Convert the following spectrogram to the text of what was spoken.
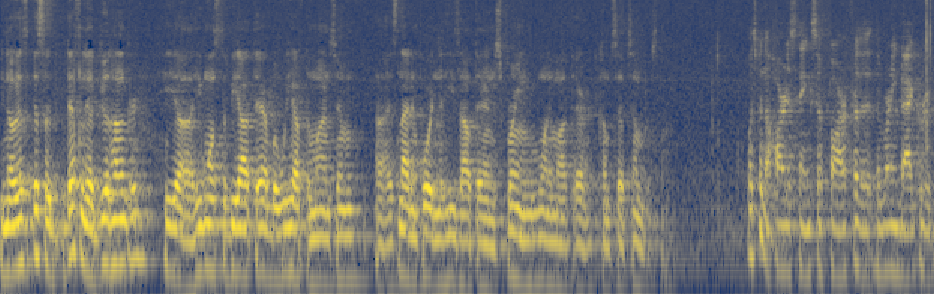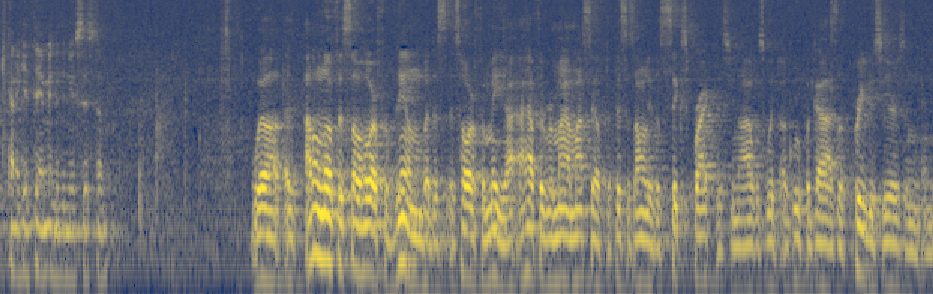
You know, it's, it's a, definitely a good hunger. He, uh, he wants to be out there, but we have to monitor him. Uh, it's not important that he's out there in the spring. We want him out there come September. So. What's been the hardest thing so far for the, the running back group to kind of get them into the new system? Well, I I don't know if it's so hard for them, but it's, it's hard for me. I, I have to remind myself that this is only the sixth practice. You know, I was with a group of guys of previous years, and, and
